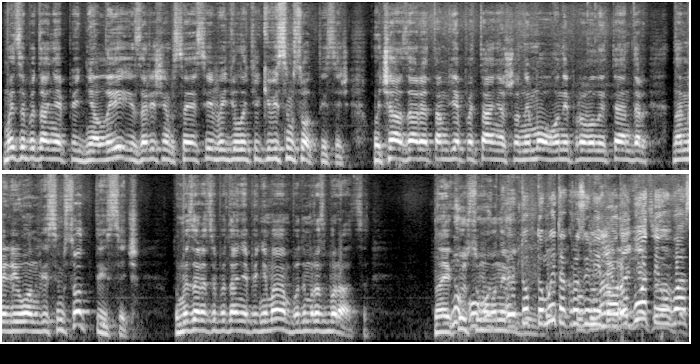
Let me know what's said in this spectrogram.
Ми це питання підняли і за рішенням сесії виділили тільки 800 тисяч. Хоча зараз там є питання, що немов вони провели тендер на мільйон 800 тисяч, то ми зараз це питання піднімаємо, будемо розбиратися. На яку Ну, суму вони е, тобто ми так Тобто розуміємо, нам роботи дається у вас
